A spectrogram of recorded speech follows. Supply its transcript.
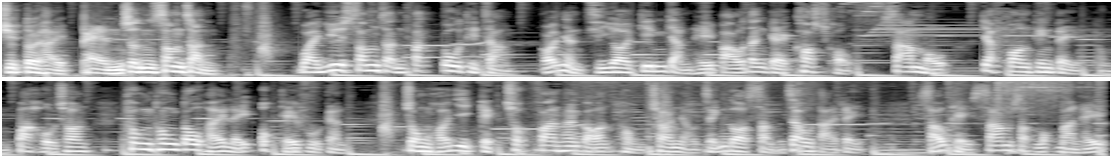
絕對係平進深圳。位於深圳北高鐵站，港人至愛兼人氣爆燈嘅 Costco、三姆、一方天地同八號倉，通通都喺你屋企附近，仲可以極速返香港同暢遊整個神州大地。首期三十六萬起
